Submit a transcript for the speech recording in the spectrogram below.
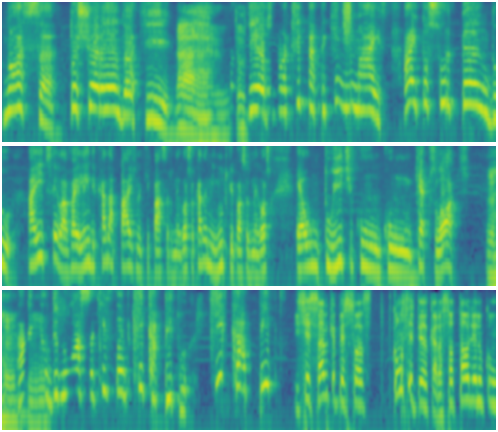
Nossa, tô chorando aqui. Ah, tô- Meu Deus, que, que demais. Ai, tô surtando. Aí, sei lá, vai lendo e cada página que passa do negócio, ou cada minuto que passa do negócio, é um tweet com, com caps lock. Uhum, Ai, uhum. meu Deus, nossa, que, fã- que capítulo. Que capítulo. E você sabe que a pessoa, com certeza, cara, só tá olhando com,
